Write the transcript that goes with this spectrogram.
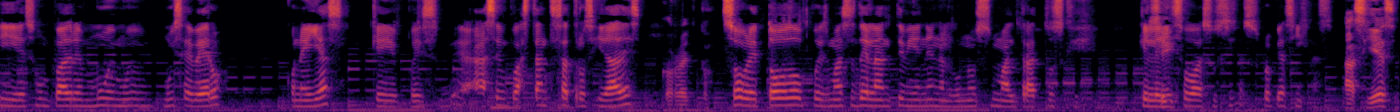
y es un padre muy, muy, muy severo con ellas, que pues hacen bastantes atrocidades. Correcto. Sobre todo, pues más adelante vienen algunos maltratos que, que le hizo a sus, a sus propias hijas. Así es.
